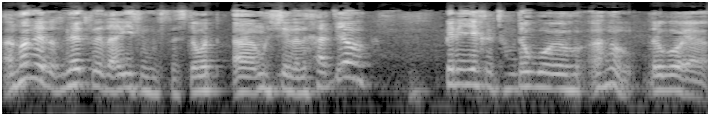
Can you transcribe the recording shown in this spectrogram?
Возможно, это следствие зависимости, что вот э, мужчина захотел переехать в другую, э, ну, в другое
